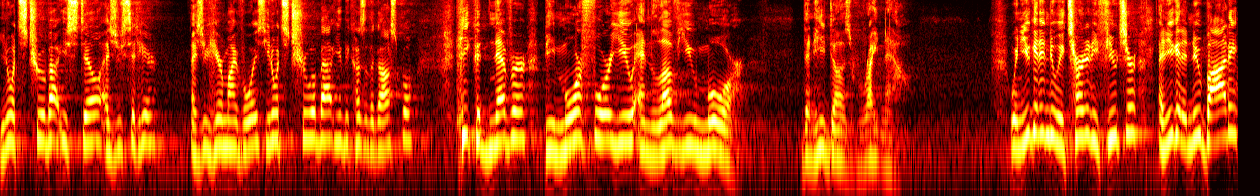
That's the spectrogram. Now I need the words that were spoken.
You know what's true about you still as you sit here, as you hear my voice? You know what's true about you because of the gospel? He could never be more for you and love you more than he does right now. When you get into eternity future and you get a new body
